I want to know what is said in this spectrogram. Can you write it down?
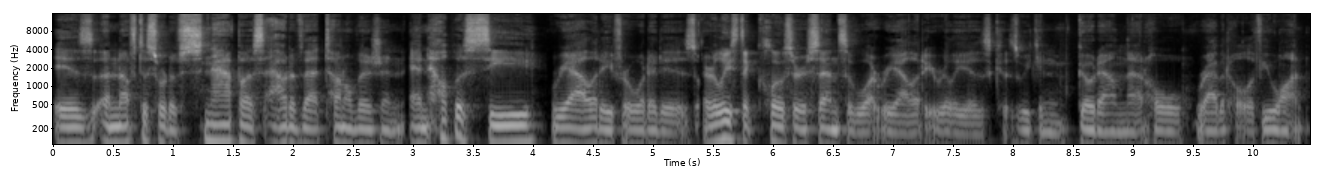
is enough to sort of snap us out of that tunnel vision and help us see reality for what it is, or at least a closer sense of what reality really is, because we can go down that whole rabbit hole if you want.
